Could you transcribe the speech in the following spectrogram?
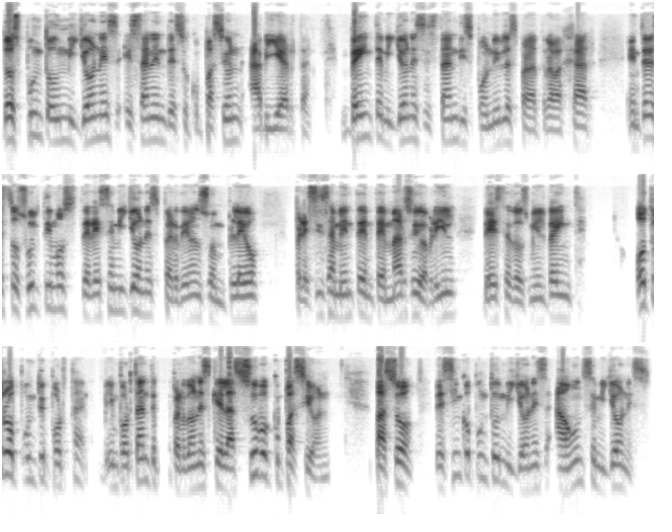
2.1 millones están en desocupación abierta, 20 millones están disponibles para trabajar. Entre estos últimos, 13 millones perdieron su empleo precisamente entre marzo y abril de este 2020. Otro punto importante perdón, es que la subocupación pasó de 5.1 millones a 11 millones.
